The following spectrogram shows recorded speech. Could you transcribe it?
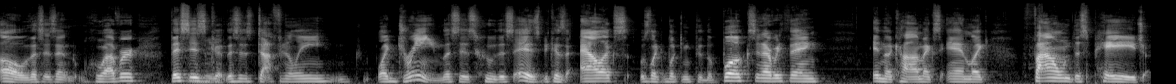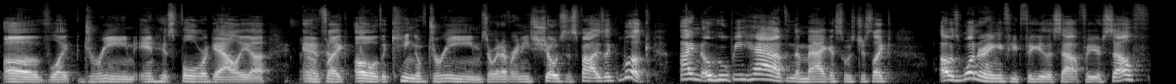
oh, this isn't whoever. This is mm-hmm. good. This is definitely like Dream. This is who this is because Alex was like looking through the books and everything in the comics and like found this page of like Dream in his full regalia and it's like oh the king of dreams or whatever. And he shows his file he's like look I know who we have. And the Magus was just like I was wondering if you'd figure this out for yourself.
